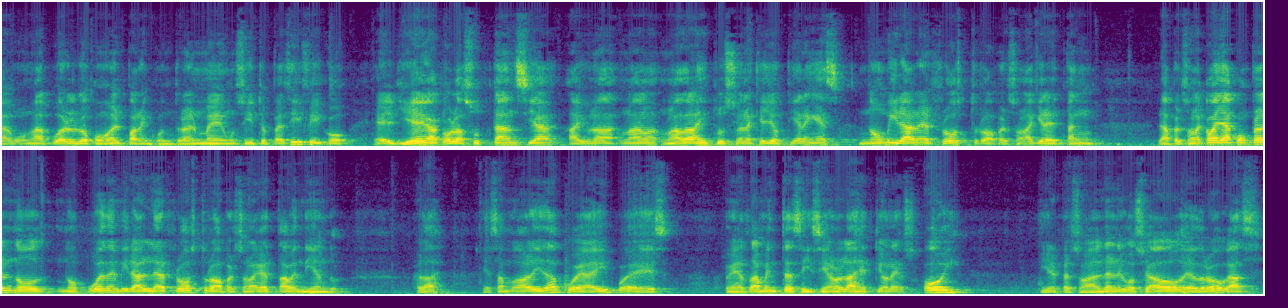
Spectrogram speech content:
hago un acuerdo con él para encontrarme en un sitio específico, él llega con la sustancia, hay una, una, una de las instrucciones que ellos tienen es no mirar el rostro a la persona que le están, la persona que vaya a comprar no, no puede mirarle el rostro a la persona que está vendiendo, ¿verdad? Esa modalidad, pues ahí pues inmediatamente se hicieron las gestiones hoy y el personal del negociado de drogas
